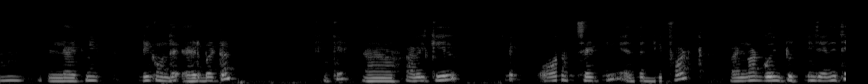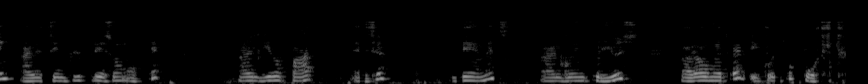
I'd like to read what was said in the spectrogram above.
-hmm. let me click on the add button. Okay uh, I will kill keep all the setting as the default. I'm not going to change anything. I will simply place on OK. I will give a path as a JMS I will going to use allow method equal to post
